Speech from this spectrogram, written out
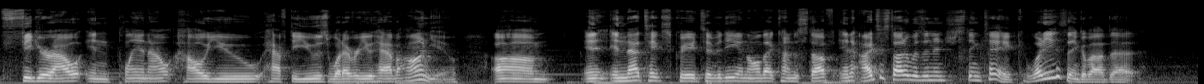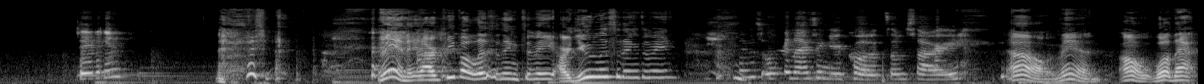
figure out and plan out how you have to use whatever you have on you. Um, and, and that takes creativity and all that kind of stuff. And I just thought it was an interesting take. What do you think about that? Say it again. Man, are people listening to me? Are you listening to me? I was organizing your quotes. I'm sorry. Oh man. Oh well, that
